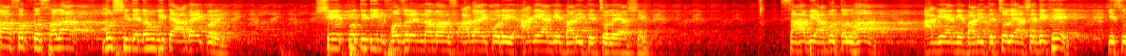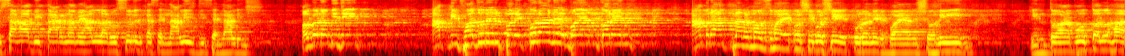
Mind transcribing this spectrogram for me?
পাঁচ ওয়াক্ত সালাত মসজিদে নববীতে আদায় করে। সে প্রতিদিন ফজরের নামাজ আদায় করে আগে আগে বাড়িতে চলে আসে। সাহাবি আবু তলহা আগে আগে বাড়িতে চলে আসে দেখে কিছু সাহাবি তার নামে আল্লাহ রসুলের কাছে নালিশ দিছে, নালিশ। অগনবীজি আপনি ফজরের পরে কোরআনের বয়ান করেন, আমরা আপনার মজমায় বসে বসে কোরআনের বয়ান শুনি। কিন্তু আবু তলহা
